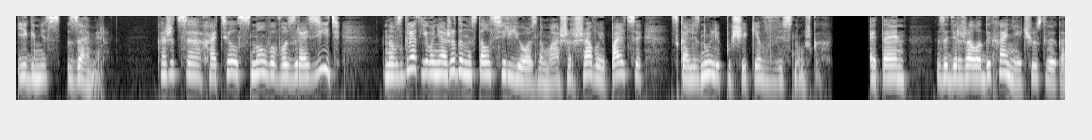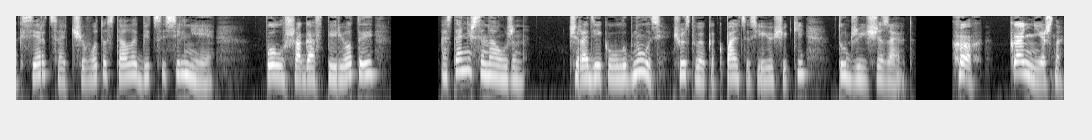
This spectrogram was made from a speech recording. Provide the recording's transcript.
Игнис замер. Кажется, хотел снова возразить, но взгляд его неожиданно стал серьезным, а шершавые пальцы скользнули по щеке в веснушках. Этайн задержала дыхание, чувствуя, как сердце от чего-то стало биться сильнее. Пол шага вперед и... «Останешься на ужин?» Чародейка улыбнулась, чувствуя, как пальцы с ее щеки тут же исчезают. «Хах, конечно!»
